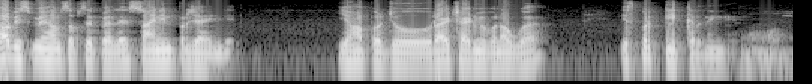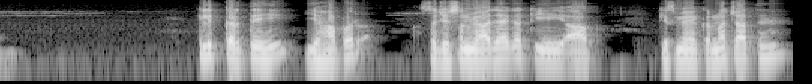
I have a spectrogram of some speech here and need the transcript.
अब इसमें हम सबसे पहले साइन इन पर जाएँगे। यहाँ पर जो राइट साइड में बना हुआ है, इस पर क्लिक कर देंगे। क्लिक करते ही यहाँ पर सजेशन में आ जाएगा कि आप किसमें करना चाहते हैं।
